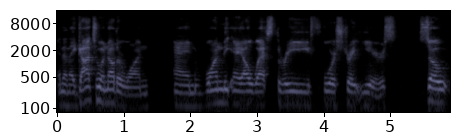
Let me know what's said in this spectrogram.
and then they got to another one and won the AL West three, four straight years. So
